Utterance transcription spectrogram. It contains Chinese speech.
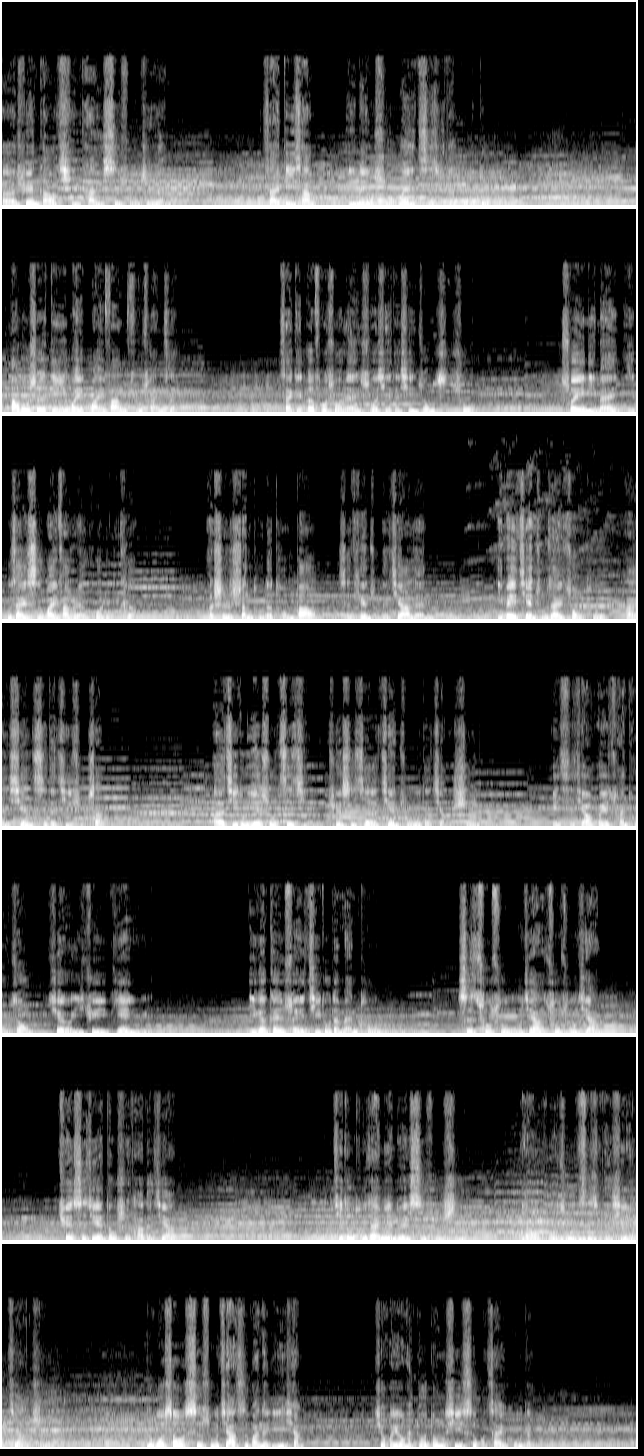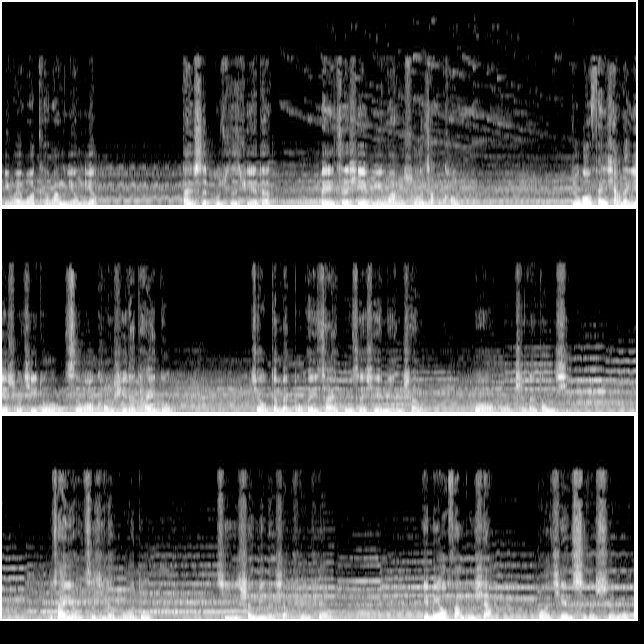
而宣告轻看世俗之人，在地上。已没有所谓自己的国度。保禄是第一位外方福传者，在给厄弗所人所写的信中指出：所以你们已不再是外方人或旅客，而是圣徒的同胞，是天主的家人，已被建筑在中途和先知的基础上，而基督耶稣自己。却是这建筑物的脚石，因此教会传统中就有一句谚语：一个跟随基督的门徒是处处无家，处处家，全世界都是他的家。基督徒在面对世俗时，要活出自己的信仰价值。如果受世俗价值观的影响，就会有很多东西是我在乎的，因为我渴望拥有，但是不自觉地被这些欲望所掌控。如果分享了耶稣基督自我空虚的态度，就根本不会在乎这些名称或物质的东西，不再有自己的国度及生命的小圈圈。也没有放不下或坚持的事物，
